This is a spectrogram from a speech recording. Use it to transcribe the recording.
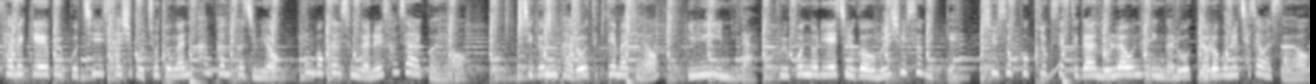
400개의 불꽃이 45초 동안 팡팡 터지며 행복한 순간을 선사할 거예요. 지금 바로 득템하세요. 1위입니다. 불꽃놀이의 즐거움을 실속 있게 실속 폭죽 세트가 놀라운 할인가로 여러분을 찾아왔어요.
